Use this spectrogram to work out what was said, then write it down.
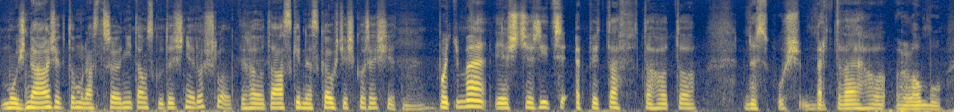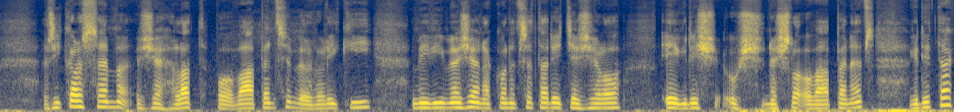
možná, že k tomu nastřelení tam skutečně došlo. Tyhle otázky dneska už těžko řešit. No. Pojďme ještě říci epitaf tohoto dnes už mrtvého lomu. Říkal jsem, že hlad po vápenci byl veliký. My víme, že nakonec se tady těžilo, i když už nešlo o vápenec. Kdy tak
